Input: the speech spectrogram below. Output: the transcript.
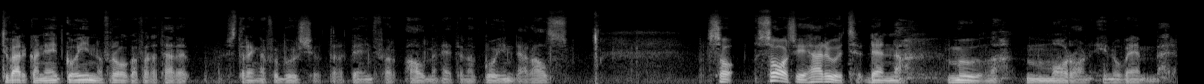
Tyvärr kan jag inte gå in och fråga för att här är stränga förbudsskyltar, att det är inte för allmänheten att gå in där alls. Så, så ser här ut denna mulna morgon i november.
